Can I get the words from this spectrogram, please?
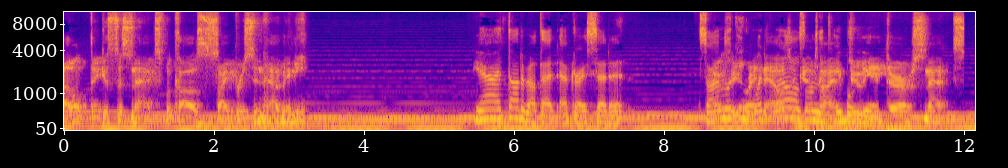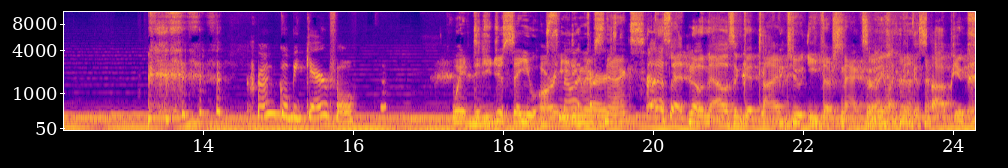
I don't think it's the snacks because Cypress didn't have any. Yeah, I thought about that after I said it. So I'm looking right what, now what else on the table to here. eat their snacks. Grunkle, be careful. Wait, did you just say you are Smell eating their first. snacks? I said, no, now is a good time to eat their snacks. And they like they can stop you.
